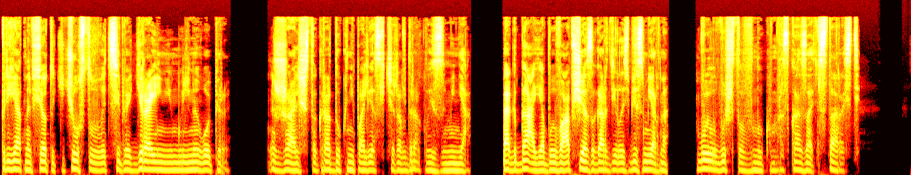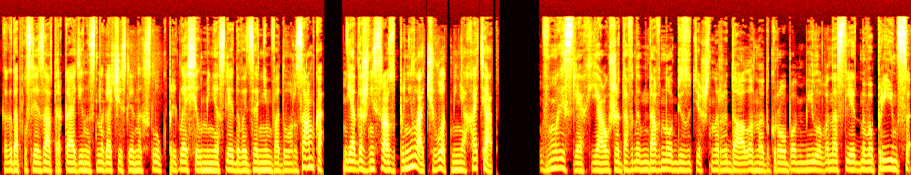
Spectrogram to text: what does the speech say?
Приятно все таки чувствовать себя героиней мыльной оперы. Жаль, что Градук не полез вчера в драку из-за меня. Тогда я бы вообще загордилась безмерно. Было бы что внукам рассказать в старости. Когда после завтрака один из многочисленных слуг пригласил меня следовать за ним во двор замка, я даже не сразу поняла, чего от меня хотят. В мыслях я уже давным-давно безутешно рыдала над гробом милого наследного принца,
